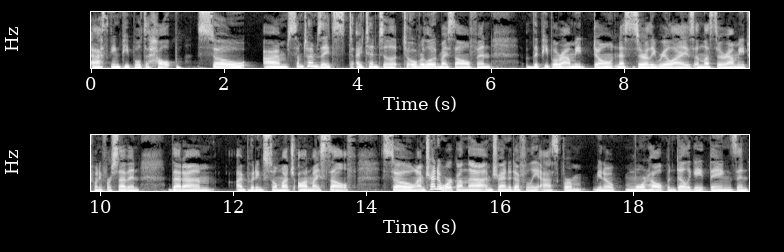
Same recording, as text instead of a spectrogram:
asking people to help. So um, sometimes I, I tend to to overload myself and the people around me don't necessarily realize unless they're around me 24 7 that um I'm putting so much on myself. So I'm trying to work on that. I'm trying to definitely ask for, you know, more help and delegate things and,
